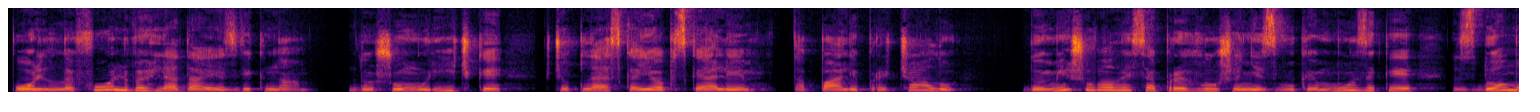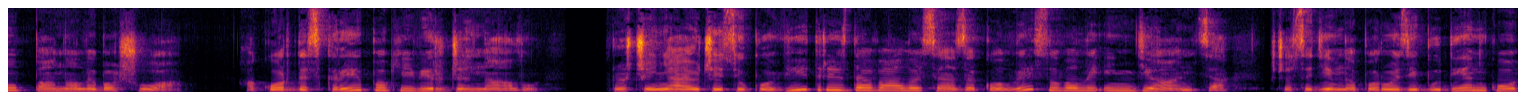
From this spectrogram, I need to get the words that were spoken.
Поль Лефоль виглядає з вікна. До шуму річки, що плескає об скелі та палі причалу, домішувалися приглушені звуки музики з дому пана Лебашуа, акорди скрипок і вірджиналу. Розчиняючись у повітрі, здавалося, заколисували індіанця, що сидів на порозі будинку,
